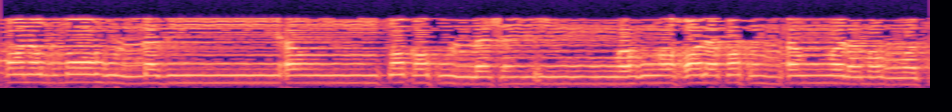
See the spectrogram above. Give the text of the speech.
أَنطَقَنَا اللَّهُ الَّذِي أَنطَقَ كُلَّ شَيْءٍ وَهُوَ خَلَقَكُمْ أَوَّلَ مَرَّةٍ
